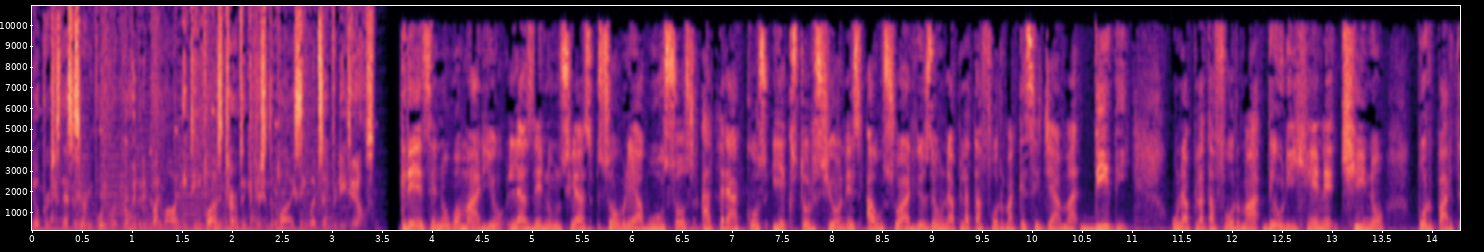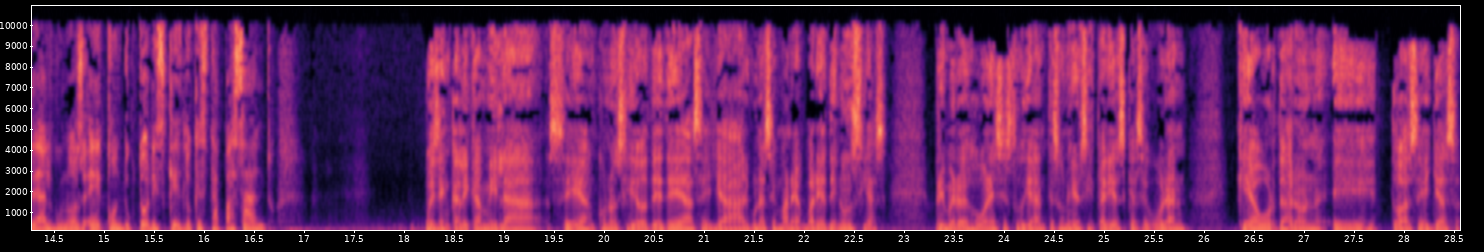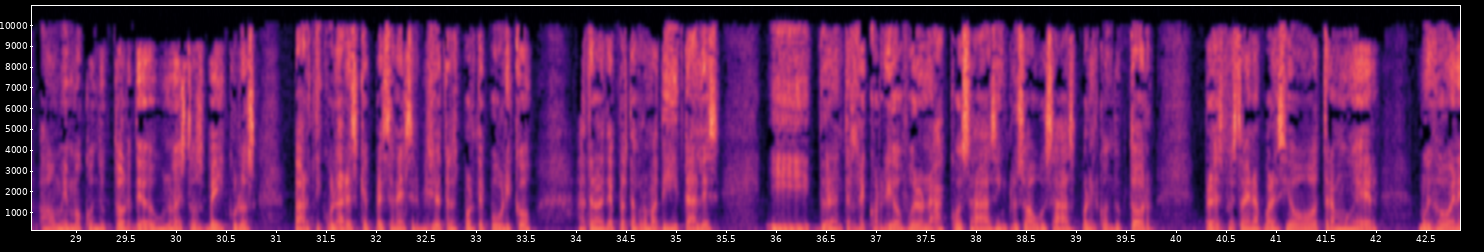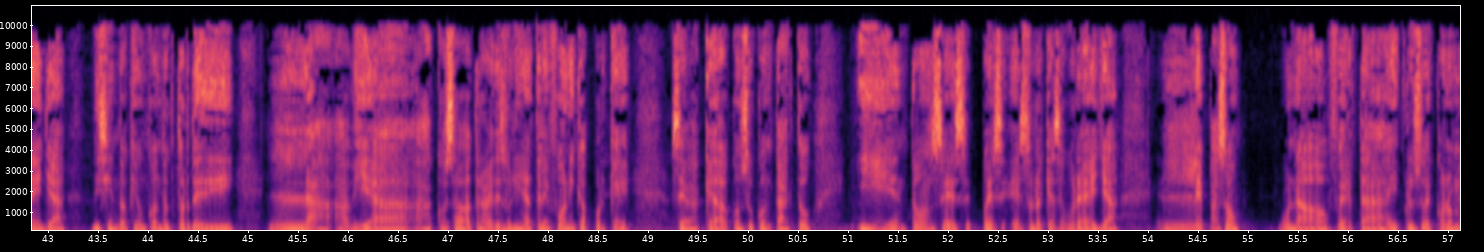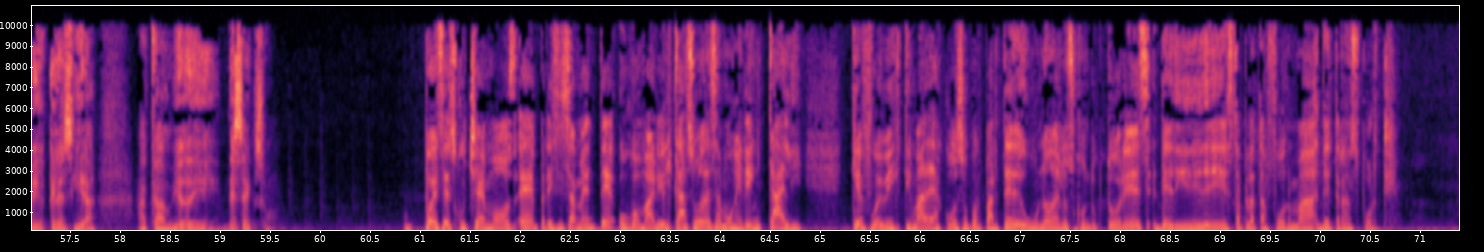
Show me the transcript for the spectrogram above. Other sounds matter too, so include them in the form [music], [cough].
No purchase necessary. Void where prohibited by law. 18 plus terms and conditions apply. See website for details. Crecen, Hugo Mario, las denuncias sobre abusos, atracos y extorsiones a usuarios de una plataforma que se llama Didi, una plataforma de origen chino por parte de algunos eh, conductores. ¿Qué es lo que está pasando? Pues en Cali, Camila, se han conocido desde hace ya algunas semanas varias denuncias. Primero de jóvenes estudiantes universitarias que aseguran que abordaron eh, todas ellas a un mismo conductor de uno de estos vehículos particulares que prestan el servicio de transporte público a través de plataformas digitales y durante el recorrido fueron acosadas, incluso abusadas por el conductor. Pero después también apareció otra mujer muy joven ella, diciendo que un conductor de Didi la había acosado a través de su línea telefónica porque se había quedado con su contacto y entonces, pues esto es lo que asegura ella le pasó, una oferta incluso económica que le hacía a cambio de, de sexo. Pues escuchemos eh, precisamente, Hugo Mario, el caso de esa mujer en Cali, que fue víctima de acoso por parte de uno de los conductores de Didi de esta plataforma de transporte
